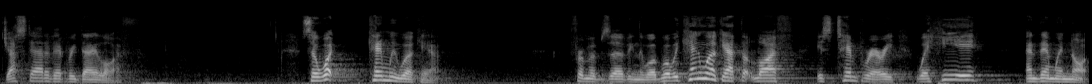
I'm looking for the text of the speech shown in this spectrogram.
just out of everyday life. So, what can we work out from observing the world? Well, we can work out that life is temporary. We're here and then we're not.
